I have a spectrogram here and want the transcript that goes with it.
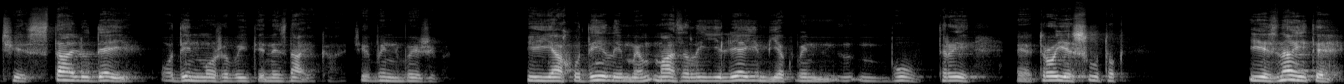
чи 100 людей один може вийти, не знаю, чи він виживе. І я ходили, ми мазали єлеєм, як він був три, е, троє суток. І знаєте,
